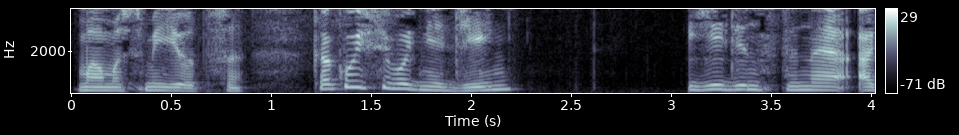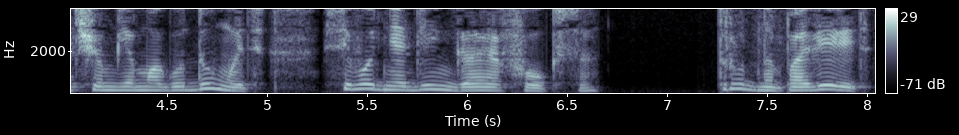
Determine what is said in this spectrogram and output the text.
Мама смеется. «Какой сегодня день?» Единственное, о чем я могу думать, сегодня день Гая Фокса. Трудно поверить,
